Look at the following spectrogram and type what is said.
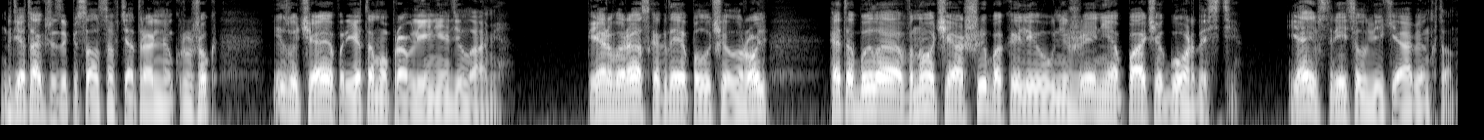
где также записался в театральный кружок, изучая при этом управление делами. Первый раз, когда я получил роль, это было в «Ночи ошибок» или «Унижение пача гордости». Я и встретил Вики Абингтон.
